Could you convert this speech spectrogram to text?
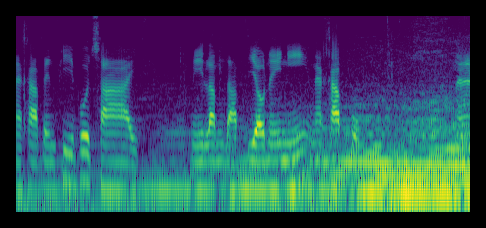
นะครับ เป็นพี่ผู้ชาย มีลำดับเดียวในนี้นะครับผมนะ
